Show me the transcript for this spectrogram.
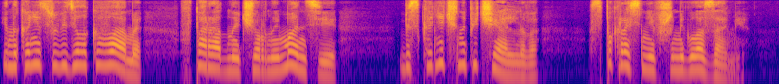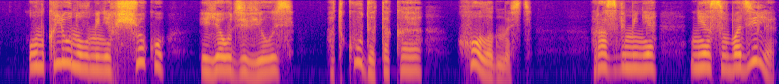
и, наконец, увидела Кваме в парадной черной мантии, бесконечно печального, с покрасневшими глазами. Он клюнул меня в щеку, и я удивилась, откуда такая холодность. Разве меня не освободили?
